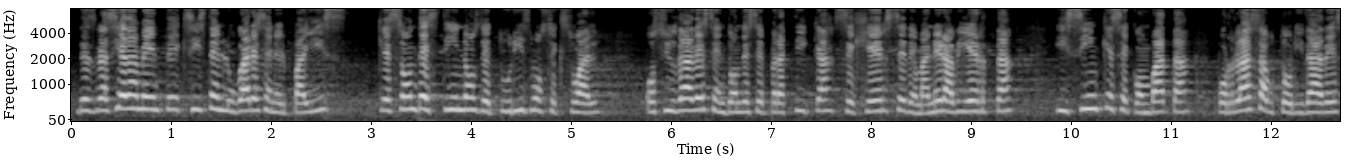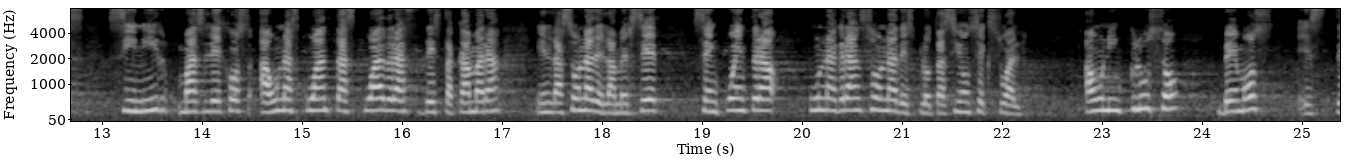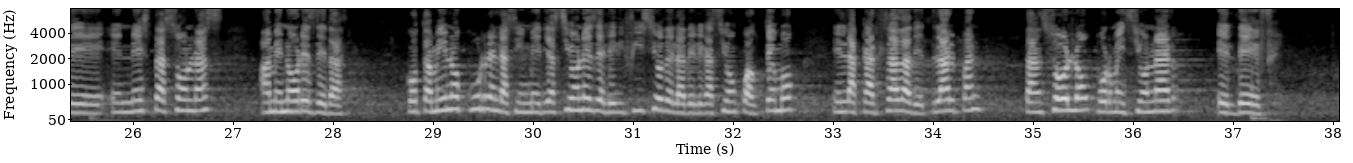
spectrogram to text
Desgraciadamente existen lugares en el país que son destinos de turismo sexual o ciudades en donde se practica, se ejerce de manera abierta y sin que se combata por las autoridades, sin ir más lejos, a unas cuantas cuadras de esta Cámara, en la zona de la Merced, se encuentra una gran zona de explotación sexual. Aún incluso vemos este, en estas zonas a menores de edad. También ocurre en las inmediaciones del edificio de la delegación Cuauhtémoc, en la calzada de Tlalpan, tan solo por mencionar el DF.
